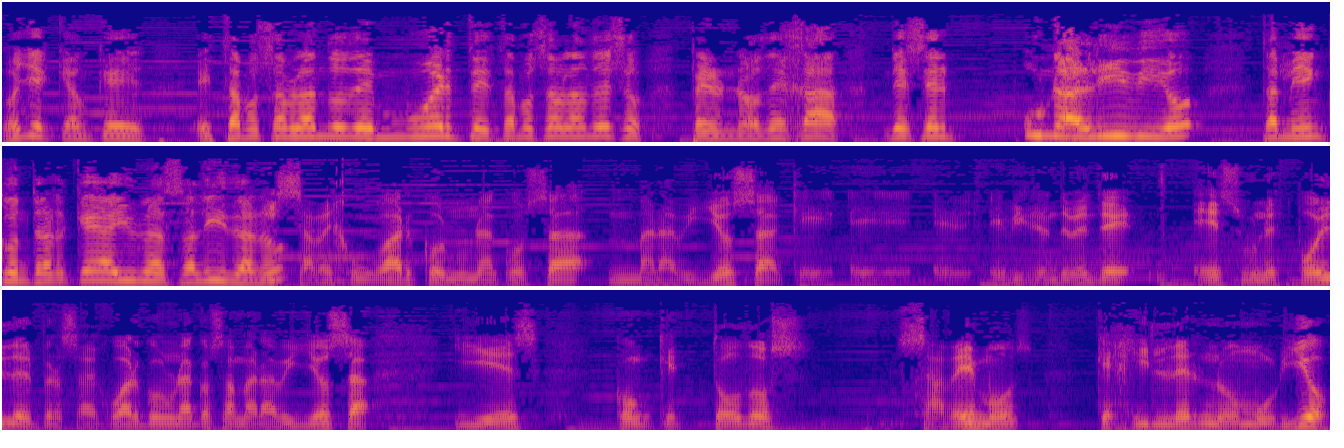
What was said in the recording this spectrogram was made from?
Oye, que aunque estamos hablando de muerte, estamos hablando de eso, pero no deja de ser un alivio también encontrar que hay una salida, ¿no? Y sabe jugar con una cosa maravillosa, que eh, eh, evidentemente es un spoiler, pero sabe jugar con una cosa maravillosa, y es con que todos sabemos que Hitler no murió.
